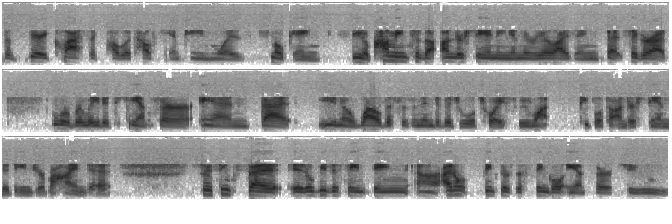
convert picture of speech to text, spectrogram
The very classic public health campaign was smoking. You know, coming to the understanding and the realizing that cigarettes were related to cancer, and that you know, while this is an individual choice, we want people to understand the danger behind it. So I think that it'll be the same thing. Uh, I don't think there's a single answer to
